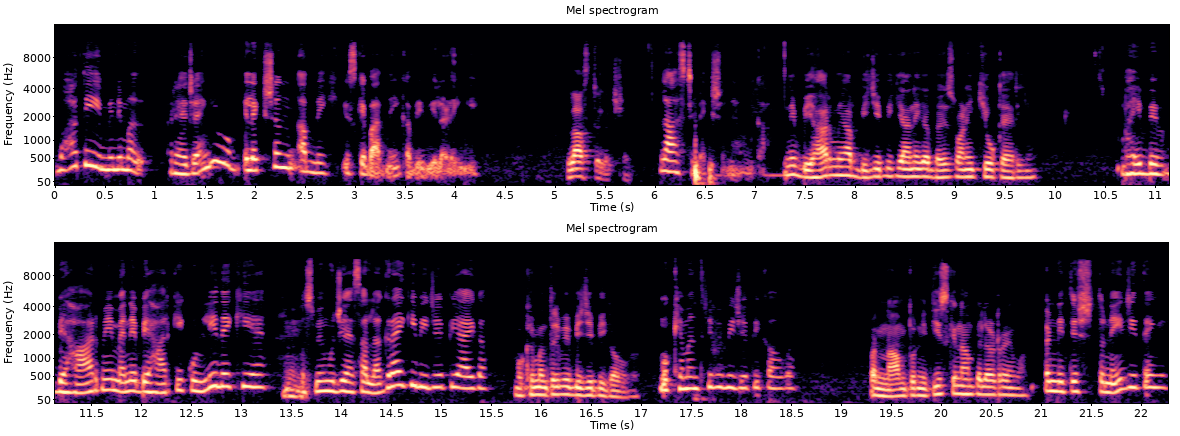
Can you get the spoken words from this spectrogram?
बहुत ही मिनिमल रह जाएंगी वो इलेक्शन अब नहीं इसके बाद नहीं कभी भी लड़ेंगी लास्ट इलेक्शन लास्ट इलेक्शन है उनका। नहीं बिहार में आप बीजेपी के आने का भविष्यवाणी क्यों कह रही हैं? भाई बिहार में मैंने बिहार की कुंडली देखी है। उसमें मुझे ऐसा लग रहा है कि बीजेपी आएगा। मुख्यमंत्री भी बीजेपी का होगा। मुख्यमंत्री भी बीजेपी का होगा। पर नाम तो नीतीश के नाम पे लड़ रहे हैं पर नीतीश तो नहीं जीतेंगे।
